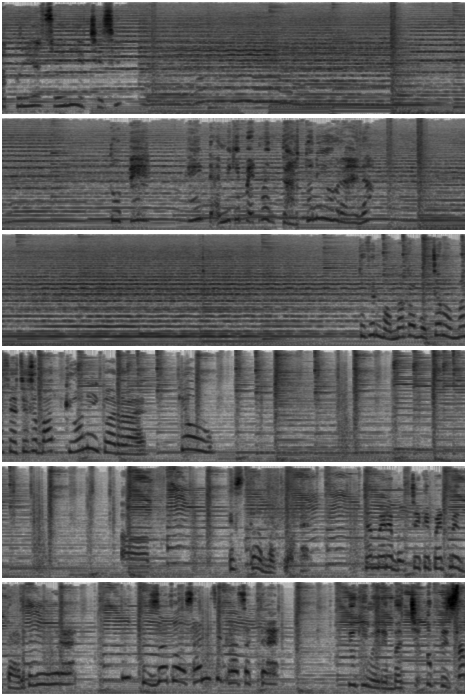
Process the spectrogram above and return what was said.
आप पूरी रात सोई नहीं अच्छे से? तो फिर कहीं टैमी के पेट में दर्द तो नहीं हो रहा है ना? तो फिर मम्मा का बच्चा मम्मा से अच्छे से बात क्यों नहीं कर रहा है? क्यों? आ, इसका मतलब है जब मेरे बच्चे के पेट में दर्द नहीं हो रहा है तो पिज्जा तो आसानी से खा सकता है। क्योंकि मेरे बच्चे को पिज्जा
